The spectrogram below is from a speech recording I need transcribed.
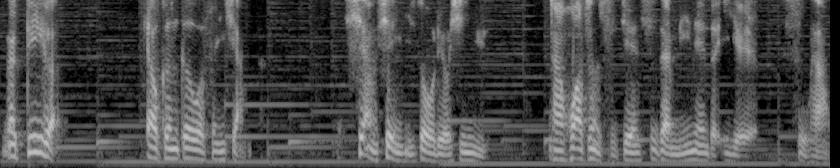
那第一个要跟各位分享的象限宇宙流星雨，它发生的时间是在明年的一月四号，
